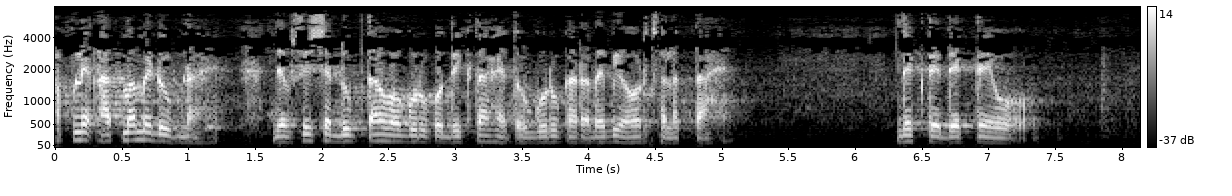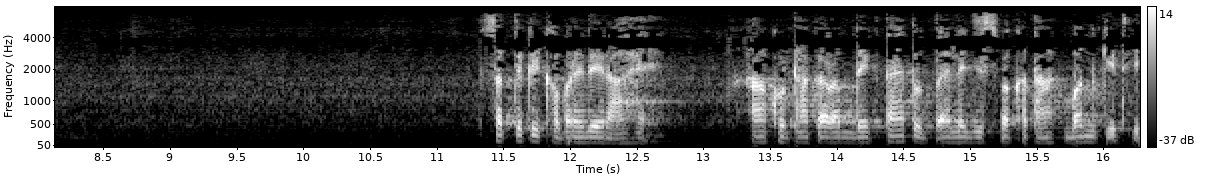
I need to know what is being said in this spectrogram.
अपने आत्मा में डूबना है। जब शिष्य डूबता हुआ गुरु को दिखता है तो गुरु का हृदय भी और छलकता है। देखते देखते वो सत्य की खबरें दे रहा है। आँख उठाकर अब देखता है तो पहले जिस वक्त आँख बंद की थी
